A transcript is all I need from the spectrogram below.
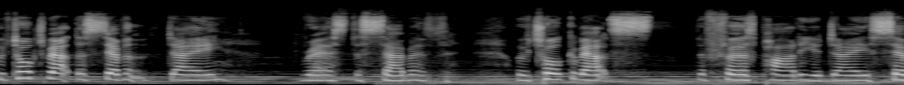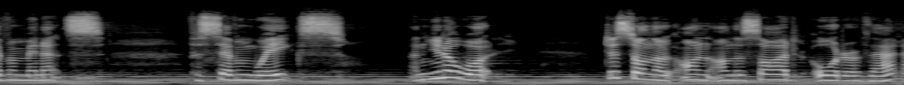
we've talked about the seventh day rest, the Sabbath. We've talked about the first part of your day, seven minutes for seven weeks. And you know what? Just on the on, on the side order of that,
